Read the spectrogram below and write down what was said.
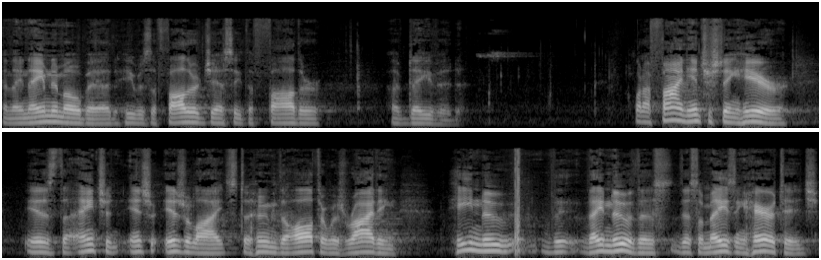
And they named him Obed. He was the father of Jesse, the father of David. What I find interesting here is the ancient Israelites to whom the author was writing, he knew the, they knew this, this amazing heritage,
